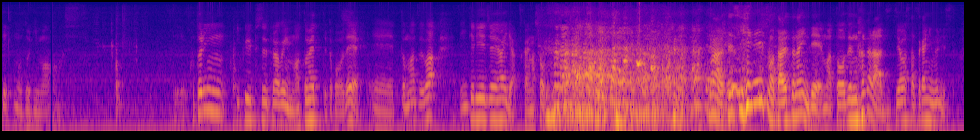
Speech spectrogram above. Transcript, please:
で戻りますKotlin Eclipse プラグインまとめってところで、えー、っとまずはインテリエ JI では使いましょう。まあ、正式リリースもされてないんで、まあ、当然ながら実用はさすがに無理ですと。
